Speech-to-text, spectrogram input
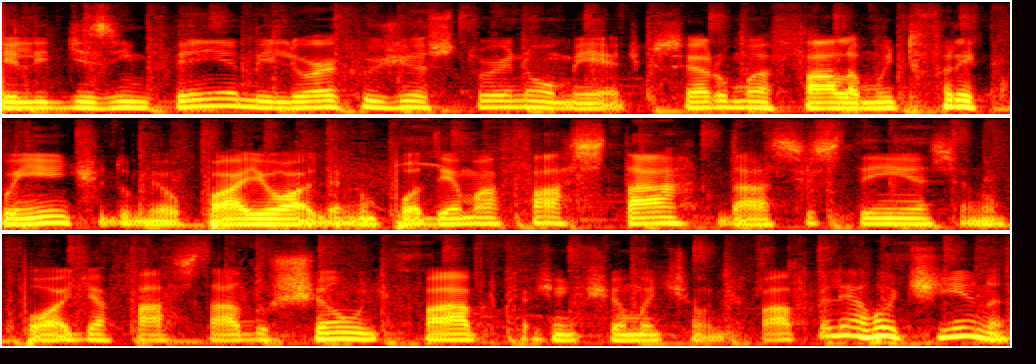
ele desempenha melhor que o gestor não médico. Isso era uma fala muito frequente do meu pai. Olha, não podemos afastar da assistência, não pode afastar do chão de fábrica, a gente chama de chão de fábrica, ele é a rotina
